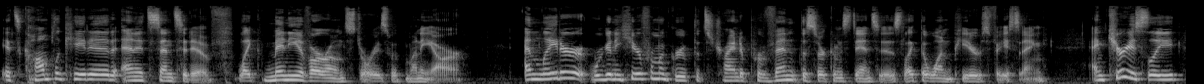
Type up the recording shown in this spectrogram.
It's complicated and it's sensitive, like many of our own stories with money are. And later, we're going to hear from a group that's trying to prevent the circumstances like the one Peter's facing. And curiously,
